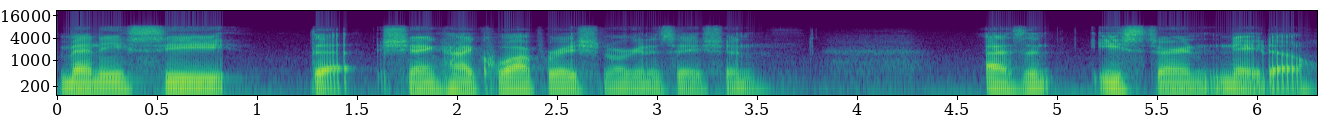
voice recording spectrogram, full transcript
Many see the Shanghai Cooperation Organization as an Eastern NATO.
